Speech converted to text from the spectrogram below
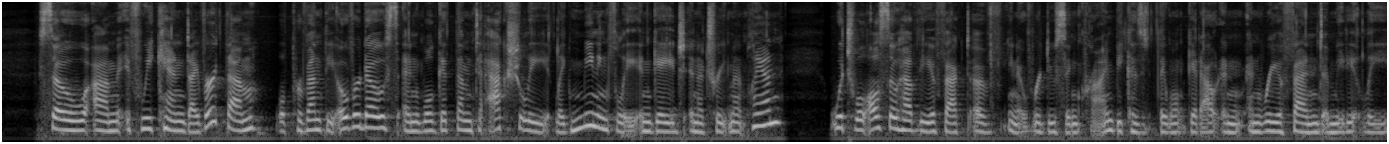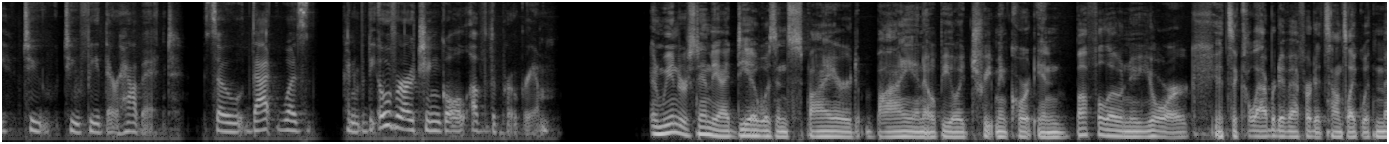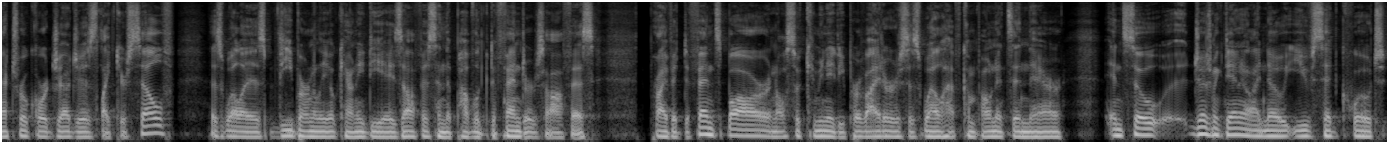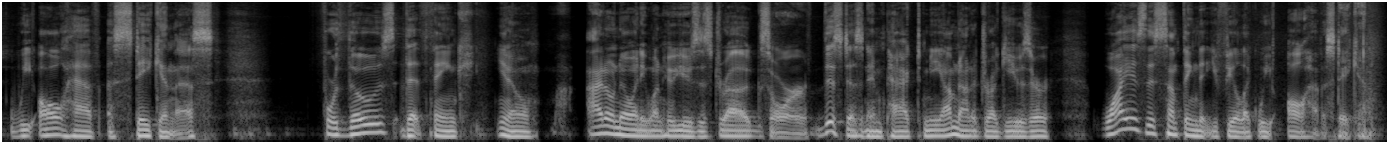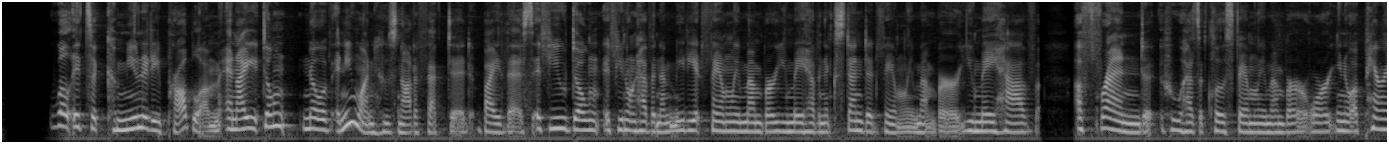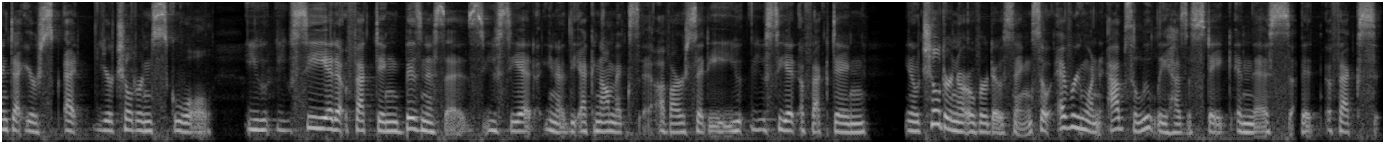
So um, if we can divert them, we'll prevent the overdose and we'll get them to actually like meaningfully engage in a treatment plan, which will also have the effect of you know reducing crime because they won't get out and, and reoffend immediately to to feed their habit. So that was kind of the overarching goal of the program. And we understand the idea was inspired by an opioid treatment court in Buffalo, New York. It's a collaborative effort, it sounds like, with Metro Court judges like yourself, as well as the Bernalillo County DA's office and the Public Defender's office. Private defense bar and also community providers as well have components in there. And so, Judge McDaniel, I know you've said, quote, we all have a stake in this. For those that think, you know, I don't know anyone who uses drugs or this doesn't impact me. I'm not a drug user. Why is this something that you feel like we all have a stake in? Well, it's a community problem and I don't know of anyone who's not affected by this. If you don't if you don't have an immediate family member, you may have an extended family member. You may have a friend who has a close family member or, you know, a parent at your at your children's school you you see it affecting businesses. You see it, you know, the economics of our city. You you see it affecting, you know, children are overdosing. So everyone absolutely has a stake in this. It affects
